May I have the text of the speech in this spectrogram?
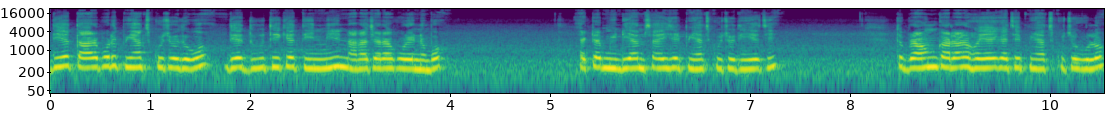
দিয়ে তারপরে পেঁয়াজ কুচো দেবো। দিয়ে দু থেকে তিন মিনিট নাড়াচাড়া করে নেব। একটা মিডিয়াম সাইজের পেঁয়াজ কুচো দিয়েছি। তো ব্রাউন কালার হয়ে গেছে পেঁয়াজ কুচোগুলো।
